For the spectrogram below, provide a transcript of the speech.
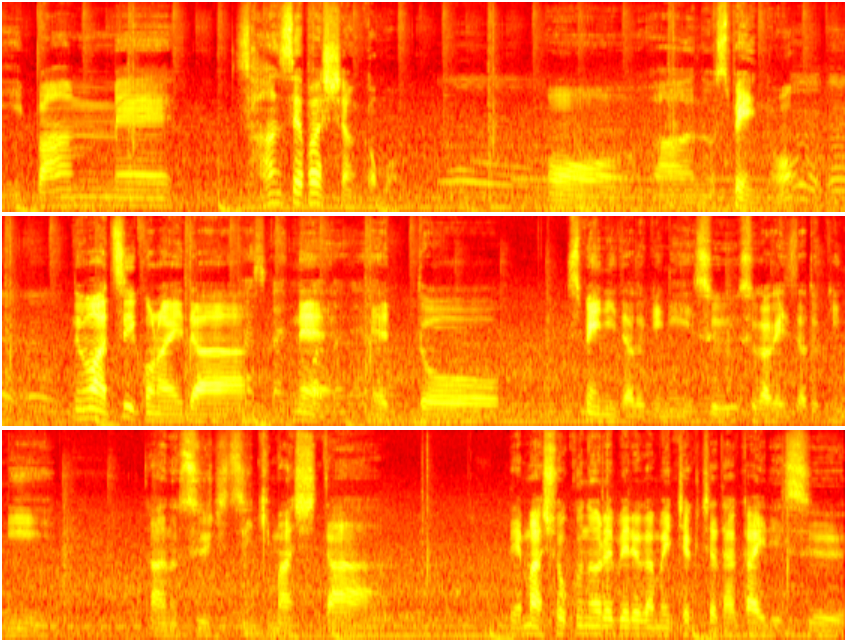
目2番目サンセバスチャンかも。おうん。あのスペインの、ーうんうんうん。でまあついこの間ね。ねえっとスペインにいた時に数数ヶ月いた時にあの数日行きました。でまあ食のレベルがめちゃくちゃ高いです。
